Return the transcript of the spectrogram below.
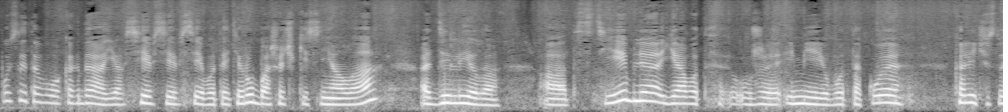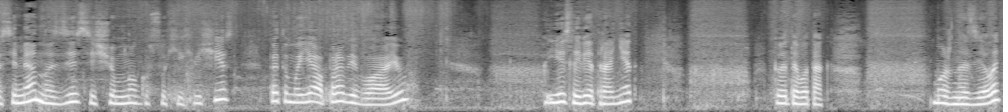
После того, когда я все-все-все вот эти рубашечки сняла, отделила от стебля, я вот уже имею вот такое количество семян, но здесь еще много сухих веществ, поэтому я пробиваю. Если ветра нет, то это вот так можно сделать.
